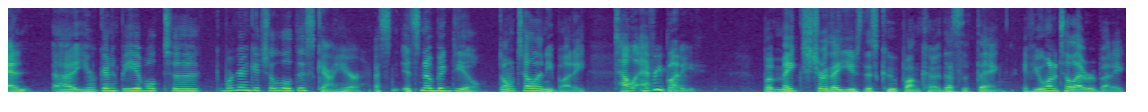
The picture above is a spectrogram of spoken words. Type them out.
and uh, you're gonna be able to we're gonna get you a little discount here. That's it's no big deal. Don't tell anybody. Tell everybody. but make sure they use this coupon code. That's the thing. If you want to tell everybody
